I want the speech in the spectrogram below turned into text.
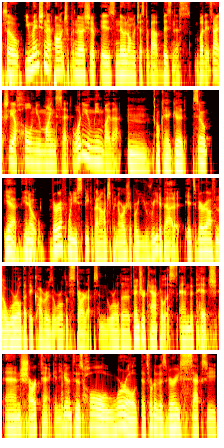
So you mentioned that entrepreneurship is no longer just about business, but it's actually a whole new mindset. What do you mean by that? Mm, okay, good. So, yeah, you know, very often when you speak about entrepreneurship or you read about it, it's very often the world that they cover is the world of startups and the world of venture capitalists and the pitch and Shark Tank. And you get mm-hmm. into this whole world that's sort of this very sexy,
